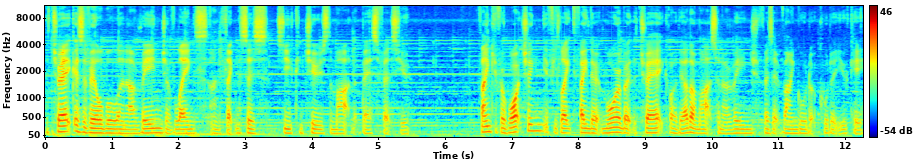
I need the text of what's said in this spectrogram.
The Trek is available in a range of lengths and thicknesses so you can choose the mat that best fits you. Thank you for watching. If you'd like to find out more about the Trek or the other mats in our range, visit vango.co.uk.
